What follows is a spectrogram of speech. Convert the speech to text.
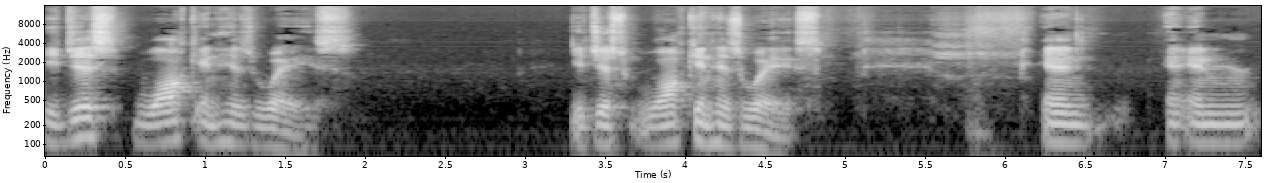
You just walk in his ways. You just walk in his ways. And and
